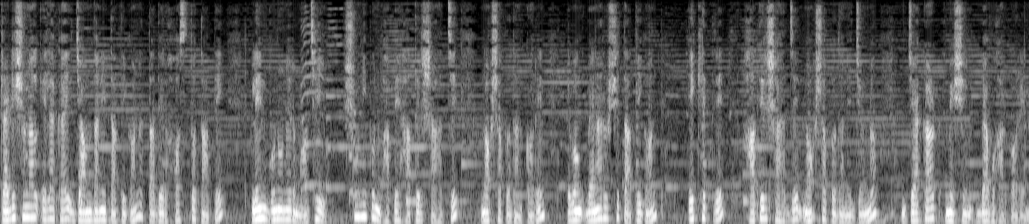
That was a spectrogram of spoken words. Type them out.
ট্র্যাডিশনাল এলাকায় জামদানি তাঁতিগণ তাদের হস্ত তাঁতে প্লেন বুননের মাঝেই সুনিপুণভাবে হাতের সাহায্যে নকশা প্রদান করেন এবং বেনারসি তাঁতিগণ এক্ষেত্রে হাতের সাহায্যে নকশা প্রদানের জন্য জ্যাকার্ড মেশিন ব্যবহার করেন।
